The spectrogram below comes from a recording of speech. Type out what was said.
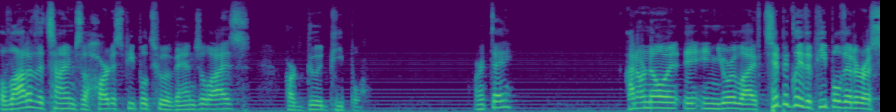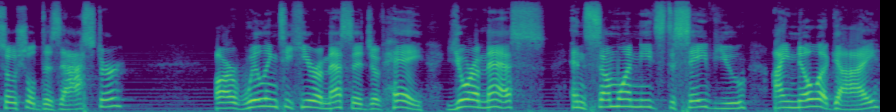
a lot of the times the hardest people to evangelize are good people, aren't they? I don't know in, in, your life. Typically, the people that are a social disaster are willing to hear a message of, hey, you're a mess and someone needs to save you. I know a guy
